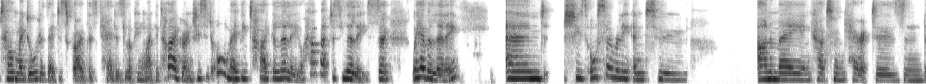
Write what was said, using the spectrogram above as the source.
told my daughter they described this cat as looking like a tiger. And she said, oh, maybe Tiger Lily, or how about just Lily? So we have a Lily. And she's also really into anime and cartoon characters and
